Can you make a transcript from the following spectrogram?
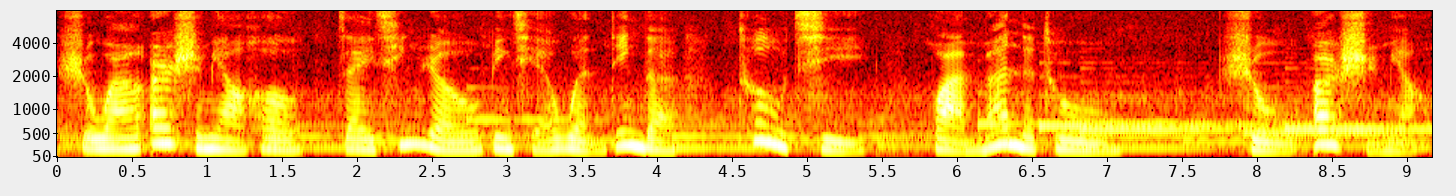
数完二十秒后，再轻柔并且稳定的吐气，缓慢的吐，数二十秒。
